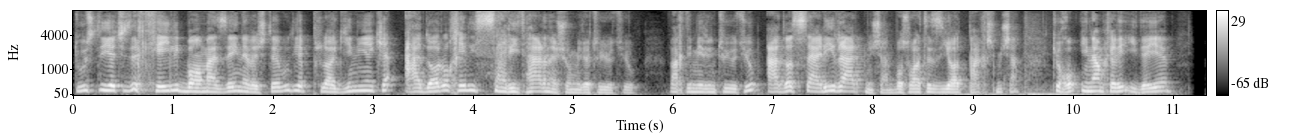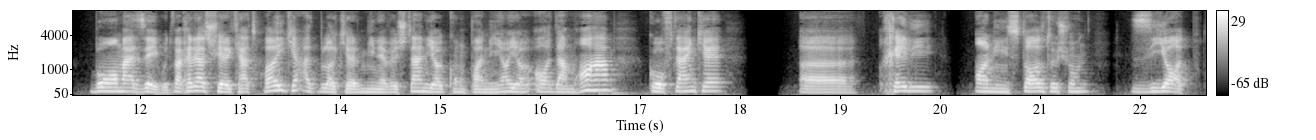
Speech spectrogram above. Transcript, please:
دوستی یه چیز خیلی بامزه نوشته بود یه plugin یه که ad ا رو خیلی سریعتر نشون میده تو یوتیوب. وقتی میرین تو یوتیوب ad ا سریع رد میشن با سرعت زیاد پخش میشن. که خب اینم خیلی ایده بامزه بود. و خیلی از شرکت هایی که ad blocker می نوشتن یا کمپانیا یا آدم ها هم گفتن که خیلی uninstall توشون زیاد بود.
